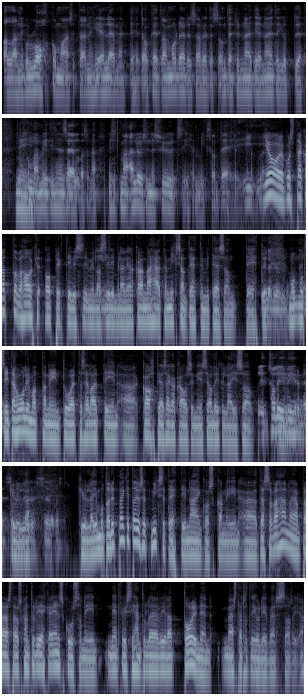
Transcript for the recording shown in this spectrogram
tavallaan niin lohkomaan sitä niihin elementteihin, että okei, tämä on moderni sarja, tässä on tehty näitä ja näitä juttuja. Sitten niin. kun mä mietin sen sellaisena, niin sitten mä älysin ne syyt siihen, miksi se on tehty. Joo, kun sitä katsoo vähän objektiivisimmilla niin. silmillä, niin alkaa nähdä, että miksi se on tehty, miten se on tehty. Mutta mut niin. siitä huolimatta niin tuo, että se laittiin äh, kahtia sekakausi, niin se oli kyllä iso... Se oli virhe, se kyllä. oli virhe selvästi. Kyllä, ja, mutta nyt mäkin tajusin, että miksi se tehtiin näin, koska niin, äh, tässä vähän ajan päästä, koska tuli ehkä ensi kuussa, niin Netflixihän tulee vielä toinen Masters of the Universe-sarja.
